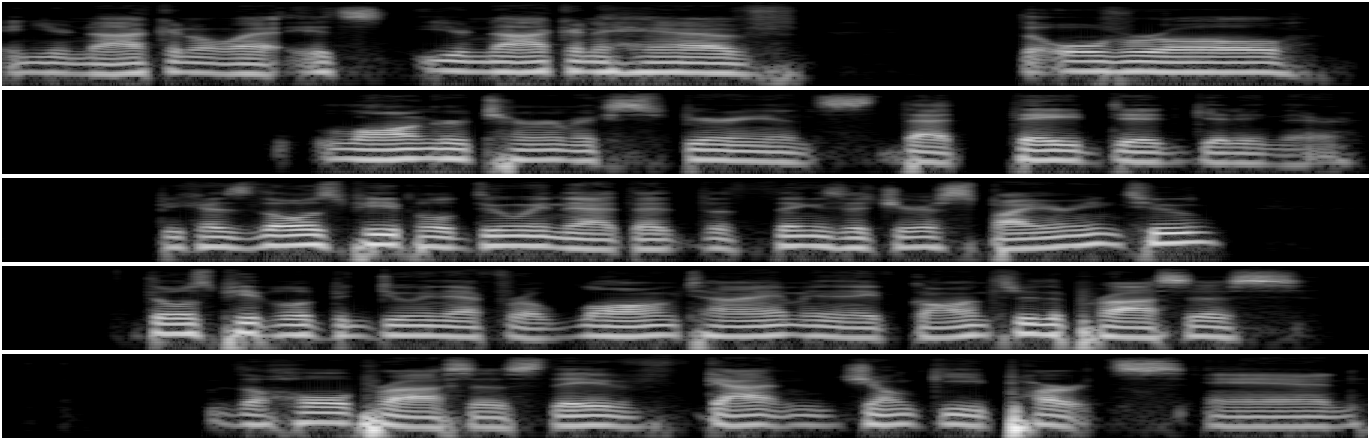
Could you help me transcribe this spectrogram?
and you're not going to let it's, you're not going to have the overall longer term experience that they did getting there because those people doing that, that the things that you're aspiring to, those people have been doing that for a long time and they've gone through the process, the whole process. They've gotten junky parts and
